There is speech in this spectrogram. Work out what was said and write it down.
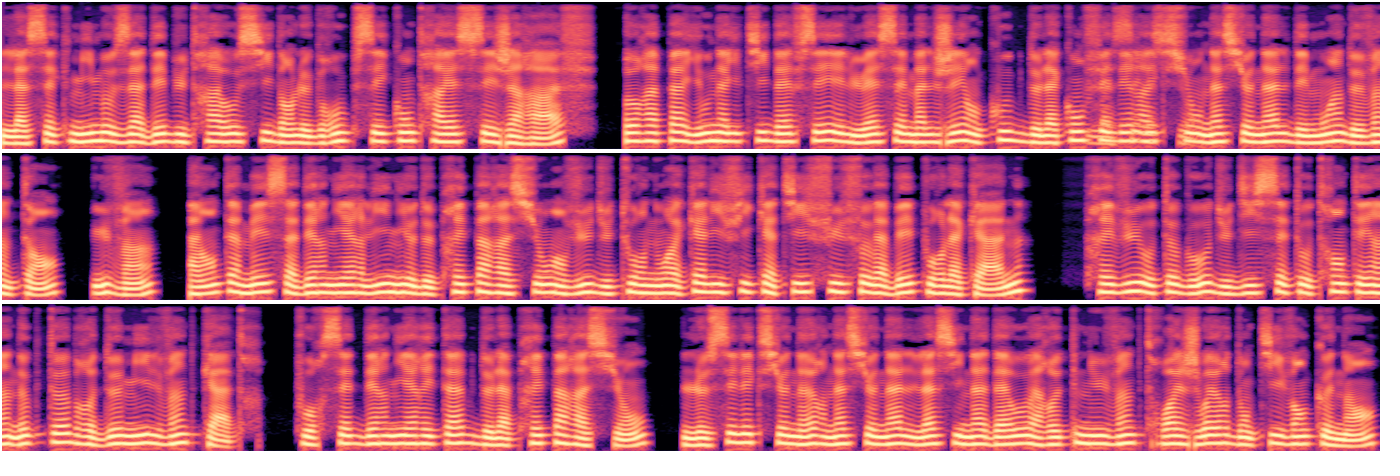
La SEC Mimosa débutera aussi dans le groupe C contre ASC Jaraf, Orapa United FC et l'USM Alger en Coupe de la Confédération nationale des moins de 20 ans, U20, a entamé sa dernière ligne de préparation en vue du tournoi qualificatif UFOAB pour la Cannes, prévu au Togo du 17 au 31 octobre 2024. Pour cette dernière étape de la préparation, le sélectionneur national Lassina Dao a retenu 23 joueurs dont Yvan Conan,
